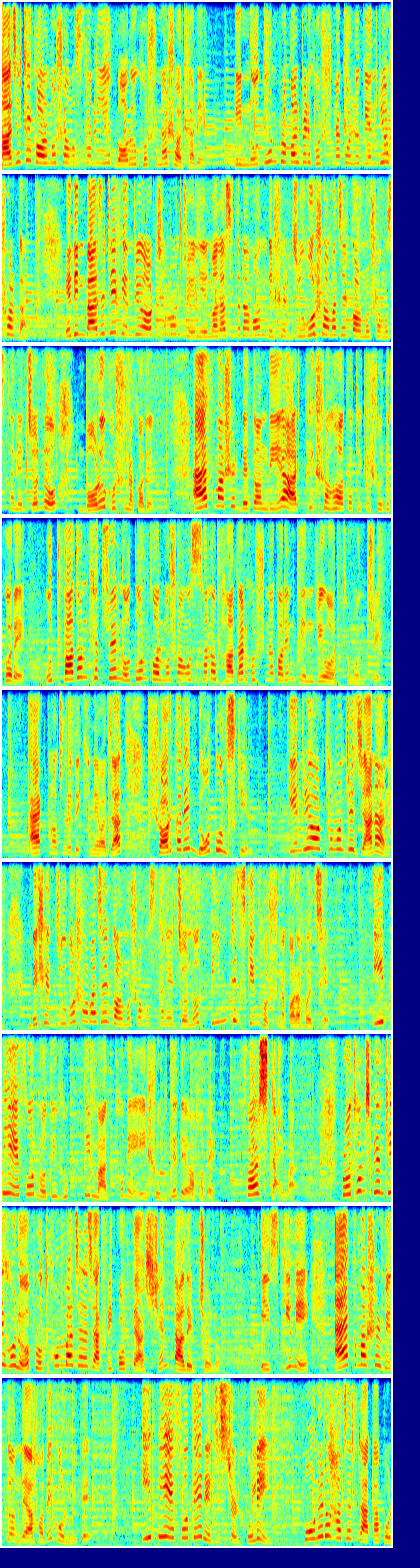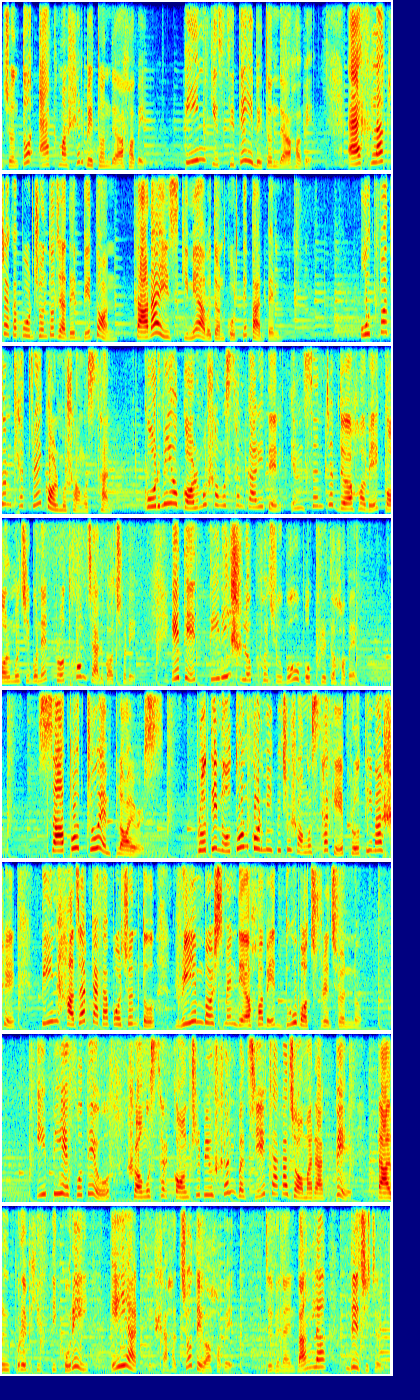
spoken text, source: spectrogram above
বাজেটে কর্মসংস্থান নিয়ে বড় ঘোষণা সরকারের। তিন নতুন প্রকল্পের ঘোষণা করল কেন্দ্রীয় সরকার। এদিন বাজেটে কেন্দ্রীয় অর্থমন্ত্রী নির্মলা সীতারামন দেশের যুব সমাজের কর্মসংস্থানের জন্য বড় ঘোষণা করেন। এক মাসের বেতন দিয়ে আর্থিক সহায়তা থেকে শুরু করে উৎপাদন ক্ষেত্রে নতুন কর্মসংস্থান ও ভাতার ঘোষণা করেন কেন্দ্রীয় অর্থমন্ত্রী। এক নজরে দেখে নেওয়া যাক সরকারের নতুন স্কিম। কেন্দ্রীয় অর্থমন্ত্রী জানান, দেশের যুব সমাজের কর্মসংস্থানের জন্য তিনটি স্কিম ঘোষণা করা হয়েছে। ইপিএফও নথিভুক্তির মাধ্যমে এই সুবিধে দেওয়া হবে। ফার্স্ট টাইমার প্রথম স্কিমটি হলো, প্রথমবার যারা চাকরি করতে আসছেন তাদের জন্য। এই স্কিমে এক মাসের বেতন দেওয়া হবে কর্মীদের। ইপিএফওতে রেজিস্টার হলেই পনেরো হাজার টাকা পর্যন্ত এক মাসের বেতন দেওয়া হবে। তিন কিস্তিতে এই বেতন দেওয়া হবে। এক লাখ টাকা পর্যন্ত যাদের বেতন, তারা এই স্কিমে আবেদন করতে পারবেন। উৎপাদন ক্ষেত্রে কর্মসংস্থান। কর্মী ও কর্মসংস্থানকারীদের ইনসেন্টিভ দেওয়া হবে কর্মজীবনের প্রথম চার বছরে। এতে তিরিশ লক্ষ যুব উপকৃত হবে। সাপোর্ট টু এমপ্লয়ার্স প্রতি নতুন কর্মী পিছু সংস্থাকে প্রতি মাসে তিন হাজার টাকা পর্যন্ত রিইম্বার্সমেন্ট দেওয়া হবে দু বছরের জন্য। ইপিএফওতেও সংস্থার কন্ট্রিবিউশন বা যে টাকা জমা রাখবে, তার উপরে ভিত্তি করেই এই আর্থিক সাহায্য দেওয়া হবে। TV nine Bangla digital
